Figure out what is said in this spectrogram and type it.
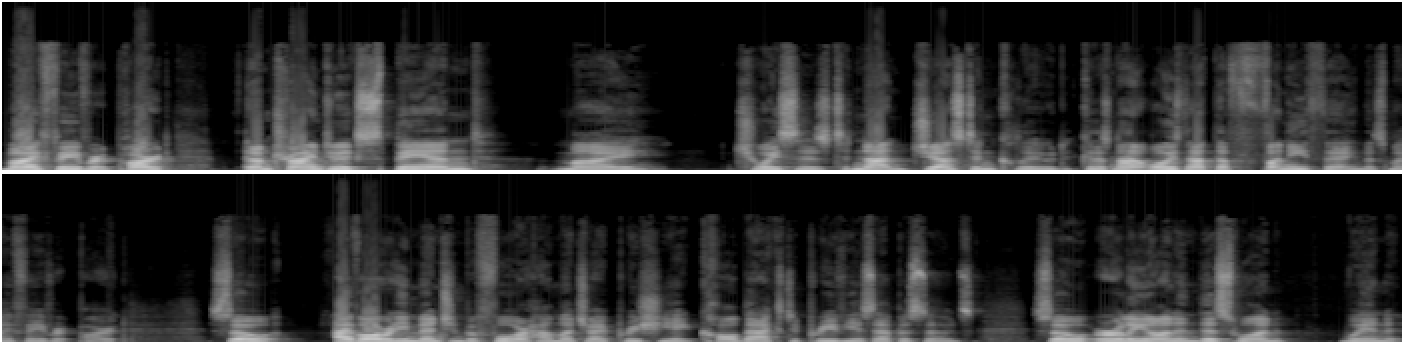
My favorite part, and I'm trying to expand my choices to not just include, because it's not always not the funny thing that's my favorite part. So I've already mentioned before how much I appreciate callbacks to previous episodes. So early on in this one, when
